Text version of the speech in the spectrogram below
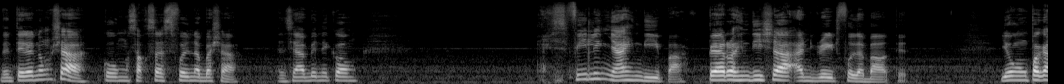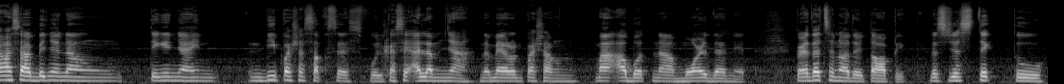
Then tinanong siya kung successful na ba siya. And sabi ni Kong, feeling niya hindi pa. Pero hindi siya ungrateful about it. Yung pagkakasabi niya ng tingin niya hindi pa siya successful kasi alam niya na meron pa siyang maabot na more than it. Pero that's another topic. Let's just stick to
